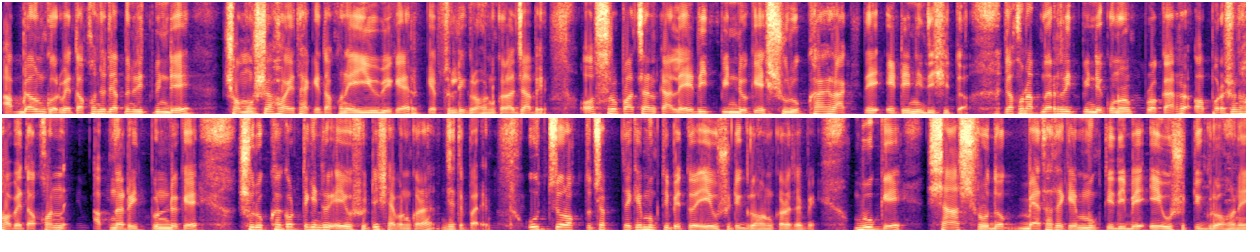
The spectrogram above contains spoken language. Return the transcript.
আপ ডাউন করবে, তখন যদি আপনার হৃৎপিণ্ডে সমস্যা হয়ে থাকে, তখন এই ইউবিকের ক্যাপসুলটি গ্রহণ করা যাবে। অস্ত্রোপচারকালে হৃৎপিণ্ডকে সুরক্ষা রাখতে এটি নির্দেশিত। যখন আপনার হৃৎপিণ্ডে কোনো প্রকার অপারেশন হবে, তখন আপনার হৃৎপিণ্ডকে সুরক্ষা করতে কিন্তু এই ওষুধটি সেবন করা যেতে পারে। উচ্চ রক্তচাপ থেকে মুক্তি পেতে এই ওষুধটি গ্রহণ করা যাবে। বুকে শ্বাসরোধক ব্যথা থেকে মুক্তি দিবে এই ওষুধটি গ্রহণে।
